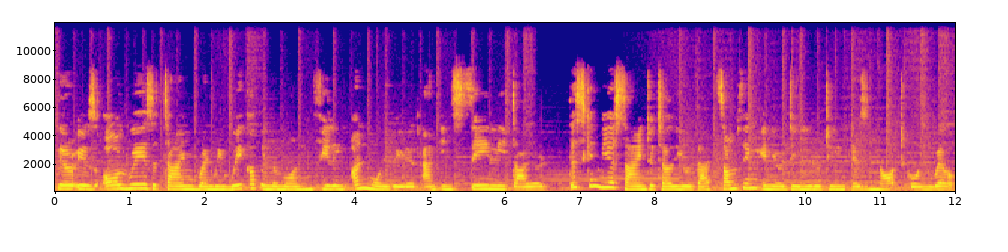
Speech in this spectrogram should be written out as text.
There is always a time when we wake up in the morning feeling unmotivated and insanely tired. This can be a sign to tell you that something in your daily routine is not going well.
